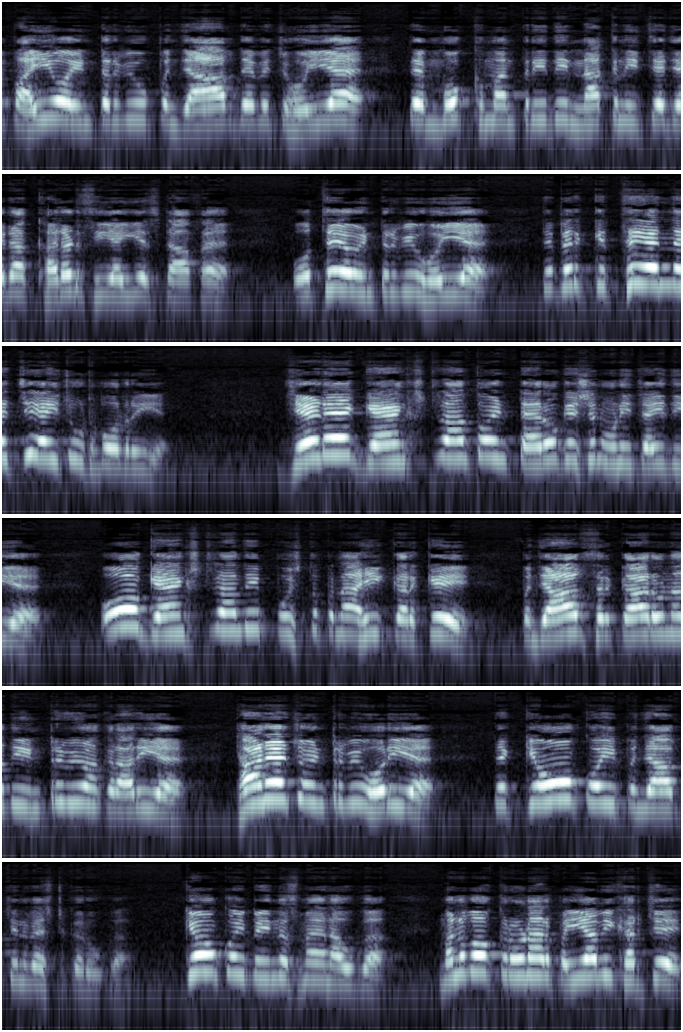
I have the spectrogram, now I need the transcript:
ਭਾਈ ਉਹ ਇੰਟਰਵਿਊ ਪੰਜਾਬ ਦੇ ਵਿੱਚ ਹੋਈ ਹੈ ਤੇ ਮੁੱਖ ਮੰਤਰੀ ਦੀ ਨੱਕ ਨੀਚੇ ਜਿਹੜਾ ਖਰੜ ਸੀਆਈਏ ਸਟਾਫ ਹੈ, ਉੱਥੇ ਉਹ ਇੰਟਰਵਿਊ ਹੋਈ ਹੈ ਤੇ ਫਿਰ ਕਿੱਥੇ ਐਨਐਚਏਆਈ ਝੂਠ ਬੋਲ ਰਹੀ ਹੈ? ਜਿਹੜੇ ਗੈਂਗਸਟਰਾਂ ਤੋਂ ਇੰਟਰੋਗੇਸ਼ਨ ਹੋਣੀ ਚਾਹੀਦੀ ਹੈ ਉਹ ਗੈਂਗਸਟਰਾਂ ਦੀ ਪੁਸ਼ਤ ਪਨਾਹੀ ਕਰਕੇ ਪੰਜਾਬ ਸਰਕਾਰ ਉਹਨਾਂ ਦੀ ਇੰਟਰਵਿਊਆਂ ਕਰਾ ਰਹੀ ਹੈ, ਥਾਣੇ 'ਚੋਂ ਇੰਟਰਵਿਊ ਹੋ ਰਹੀ ਹੈ ਤੇ ਕਿਉਂ ਕੋਈ ਪੰਜਾਬ 'ਚ ਇਨਵੈਸਟ ਕਰੂਗਾ? ਕਿਉਂ ਕੋਈ ਬਿਜ਼ਨਸਮੈਨ ਆਊਗਾ? ਮਤਲਬ ਉਹ ਕਰੋੜਾਂ ਰੁਪਈਆ ਵੀ ਖਰਚੇ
